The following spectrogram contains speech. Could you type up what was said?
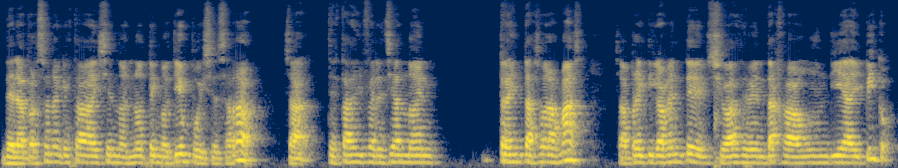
de la persona que estaba diciendo no tengo tiempo y se cerraba. O sea, te estás diferenciando en 30 horas más. O sea, prácticamente llevas de ventaja un día y pico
